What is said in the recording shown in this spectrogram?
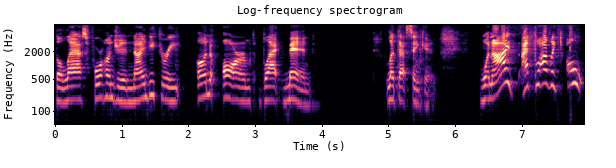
the last 493 unarmed black men. Let that sink in. When I I thought like, oh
